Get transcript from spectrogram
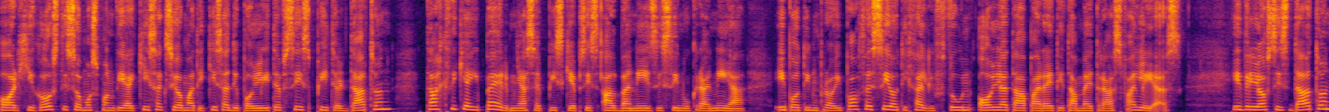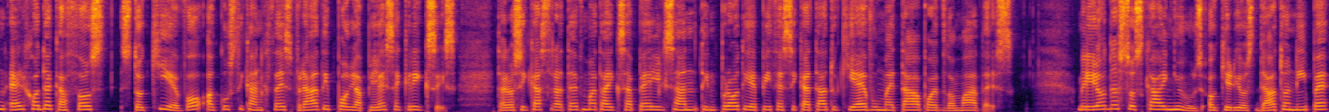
Ο αρχηγός της Ομοσπονδιακής Αξιωματικής Αντιπολίτευσης, Peter Dutton, τάχθηκε υπέρ μιας επίσκεψης Αλμπανίζης στην Ουκρανία, υπό την προϋπόθεση ότι θα ληφθούν όλα τα απαραίτητα μέτρα ασφαλείας. Οι δηλώσεις Dutton έρχονται καθώς στο Κίεβο ακούστηκαν χθες βράδυ πολλαπλές εκρήξεις. Τα ρωσικά στρατεύματα εξαπέλυσαν την πρώτη επίθεση κατά του Κιέβου μετά από εβδομάδες. Μιλώντας στο Sky News, ο κύριος Ντάτον είπε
